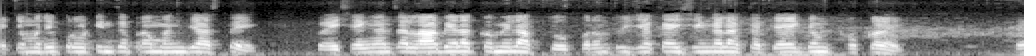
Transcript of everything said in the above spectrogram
त्याच्यामध्ये प्रोटीनचं प्रमाण जास्त आहे. काही शेंगांचा लाभ याला कमी लागतो परंतु ज्या काही शेंगा लागतात त्या एकदम ठोकळ आहेत. तर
